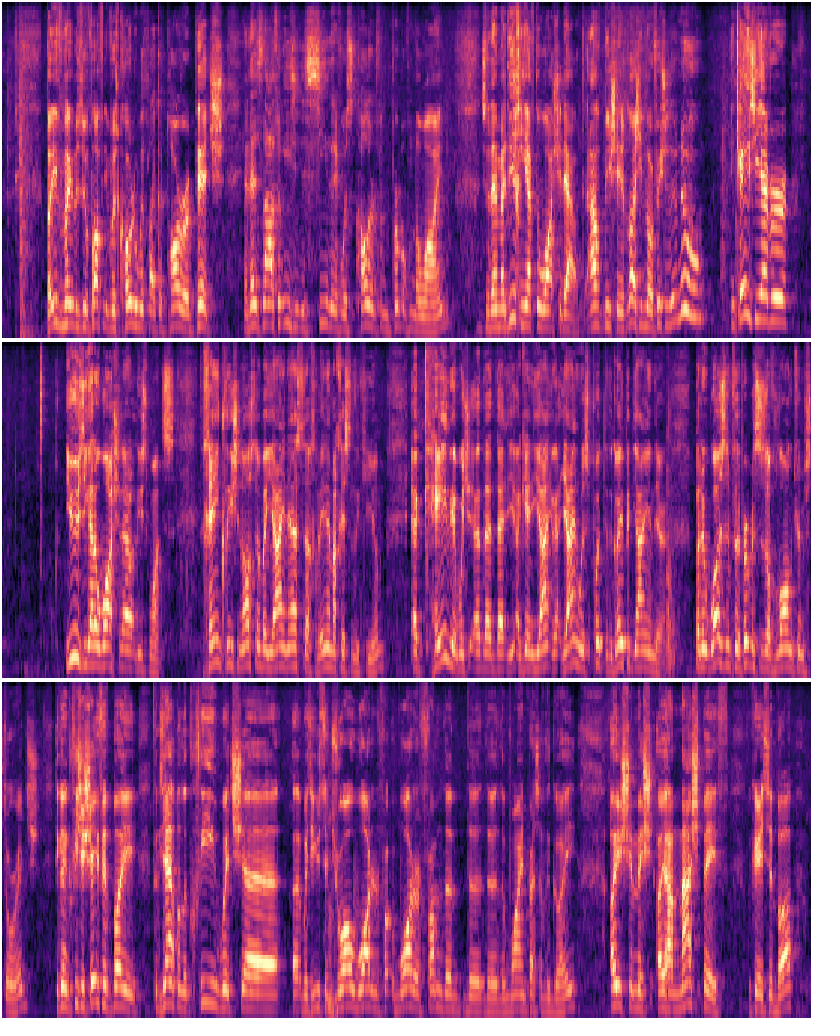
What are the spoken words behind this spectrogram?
But even if it was zufaf, if it was coated with like a tar or a pitch, and then it's not so easy to see that it was colored from purple from the wine, so then madichin you have to wash it out. Al Even though fishes are new, in case you ever use, you got to wash it out at least once. A kaveh, which uh, that, that again yain, was put. The guy put yain there, but it wasn't for the purposes of long-term storage. Again, by, for example, the kli which uh, uh, which used to draw water water from the, the, the, the wine press of the guy,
